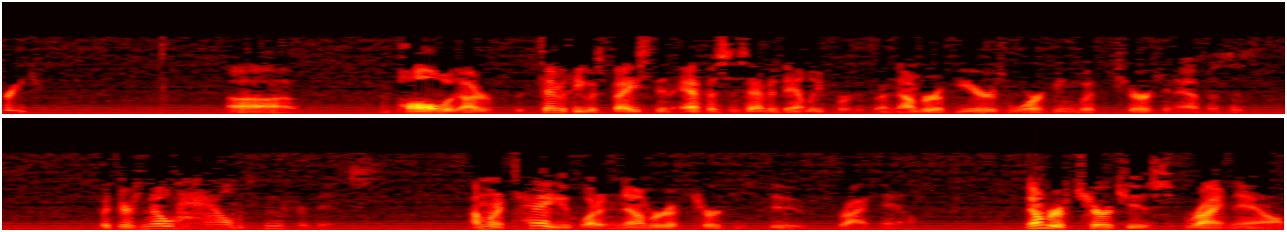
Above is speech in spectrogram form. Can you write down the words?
preachers. Uh, Paul or Timothy was based in Ephesus, evidently for a number of years, working with the church in Ephesus. But there's no how-to for this. I'm going to tell you what a number of churches do right now. A number of churches right now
